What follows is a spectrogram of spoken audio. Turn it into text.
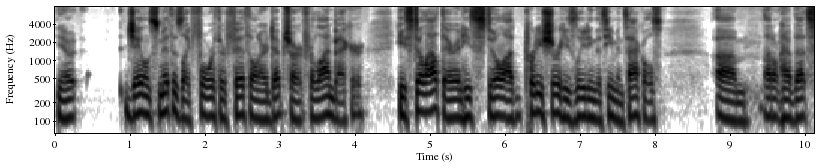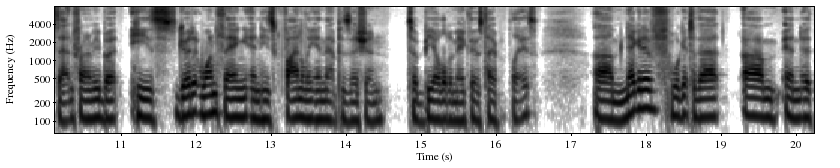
you know, Jaylon Smith is like fourth or fifth on our depth chart for linebacker. He's still out there, and he's still I'm pretty sure he's leading the team in tackles. Um, I don't have that stat in front of me, but he's good at one thing, and he's finally in that position to be able to make those type of plays. Um, negative, we'll get to that, um, and it,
